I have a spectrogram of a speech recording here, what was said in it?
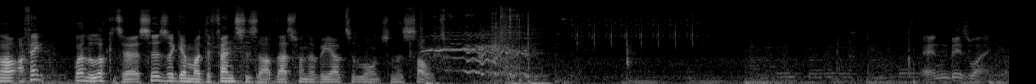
Well, I think when I look at it, as soon as I get my defences up, that's when I'll be able to launch an assault. En besoin.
